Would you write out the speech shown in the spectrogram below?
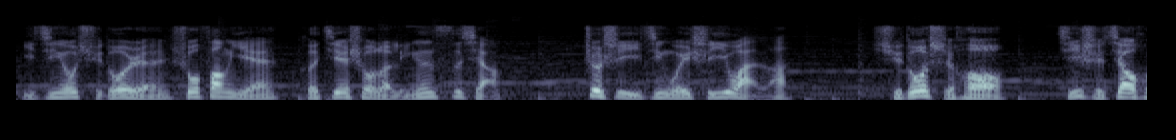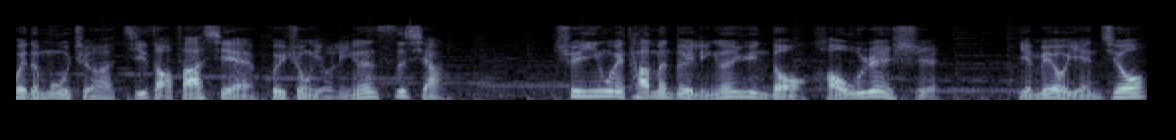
已经有许多人说方言和接受了灵恩思想，这时已经为时已晚了。许多时候，即使教会的牧者及早发现会众有灵恩思想，却因为他们对灵恩运动毫无认识，也没有研究。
